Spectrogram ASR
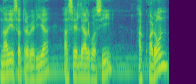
nadie se atrevería a hacerle algo así a Cuarón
